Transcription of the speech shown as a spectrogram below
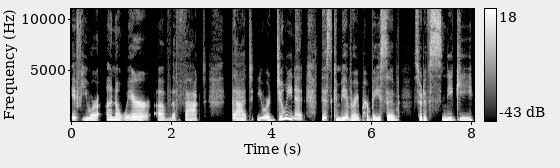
if you are unaware of the fact that you are doing it, this can be a very pervasive, sort of sneaky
